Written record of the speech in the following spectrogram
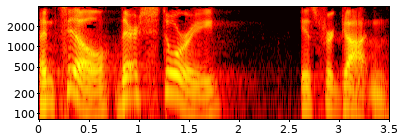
until their story is forgotten.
